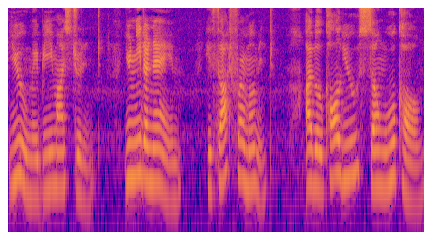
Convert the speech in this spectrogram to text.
You may be my student. You need a name. He thought for a moment. I will call you Sun Wukong.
